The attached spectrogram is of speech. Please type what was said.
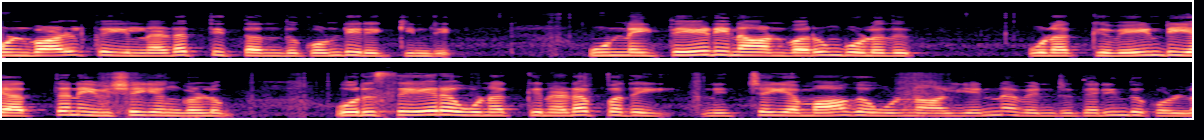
உன் வாழ்க்கையில் நடத்தி தந்து கொண்டிருக்கின்றேன். உன்னை தேடி நான் வரும்பொழுது உனக்கு வேண்டிய அத்தனை விஷயங்களும் ஒரு சேர உனக்கு நடப்பதை நிச்சயமாக உன்னால் என்னவென்று தெரிந்து கொள்ள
